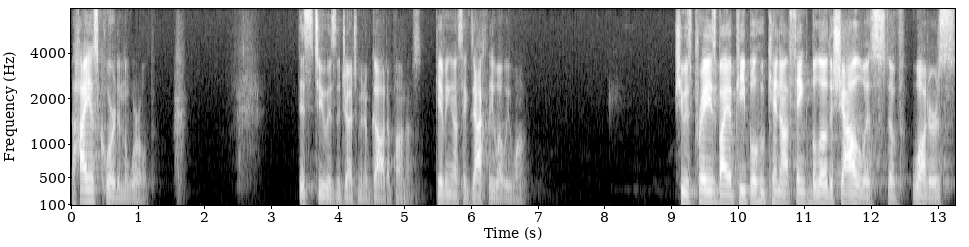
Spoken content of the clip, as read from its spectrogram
the highest court in the world. This too is the judgment of God upon us, giving us exactly what we want. She was praised by a people who cannot think below the shallowest of waters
